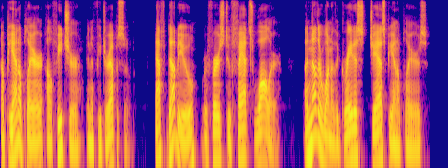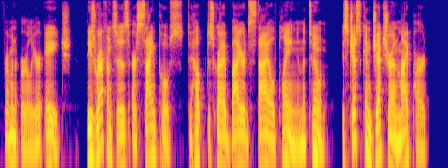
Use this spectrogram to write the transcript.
a piano player I'll feature in a future episode. FW refers to Fats Waller, another one of the greatest jazz piano players from an earlier age. These references are signposts to help describe Byard's style of playing in the tune. It's just conjecture on my part,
